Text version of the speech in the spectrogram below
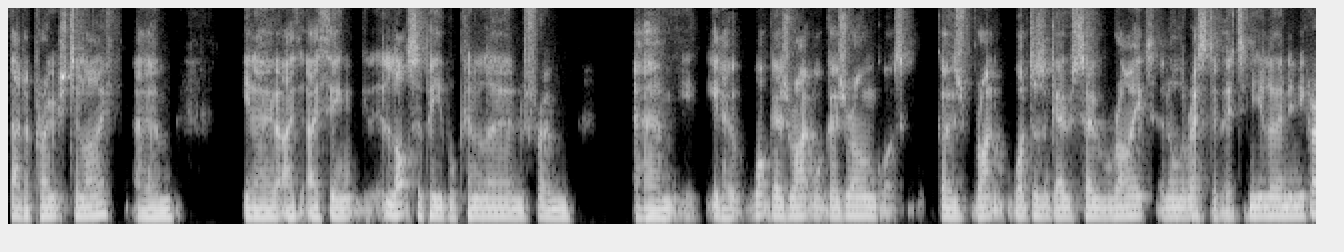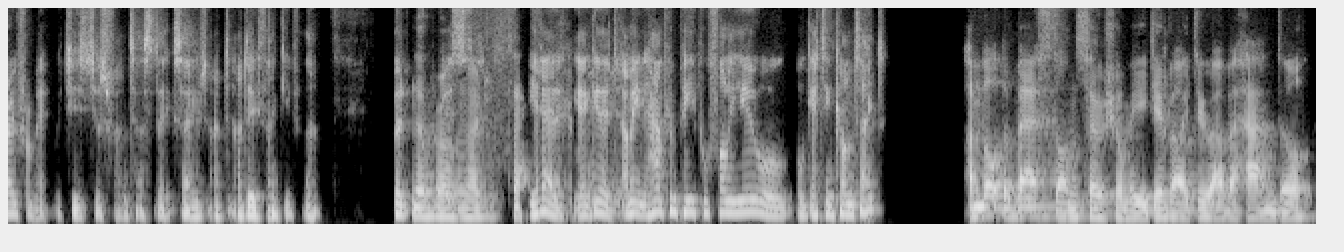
that approach to life. Um, you know, I, I, think lots of people can learn from, um, you know, what goes right, what goes wrong, what goes right, what doesn't go so right, and all the rest of it. And you learn and you grow from it, which is just fantastic. So I, I do thank you for that. But no problem. I just yeah, yeah, good. I mean, how can people follow you or, or get in contact? I'm not the best on social media, but I do have a handle.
